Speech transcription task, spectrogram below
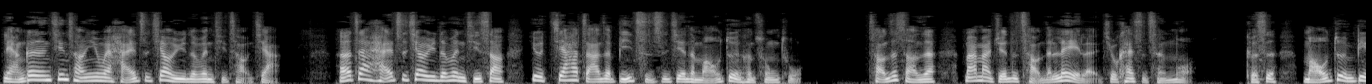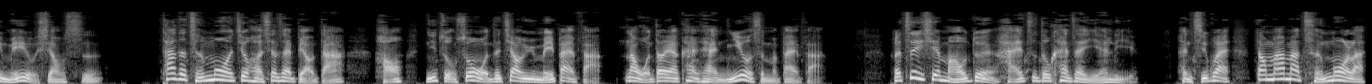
两个人经常因为孩子教育的问题吵架。而在孩子教育的问题上，又夹杂着彼此之间的矛盾和冲突。吵着吵着，妈妈觉得吵得累了，就开始沉默。可是矛盾并没有消失，她的沉默就好像在表达：好，你总说我的教育没办法，那我倒要看看你有什么办法。而这些矛盾，孩子都看在眼里。很奇怪，当妈妈沉默了，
